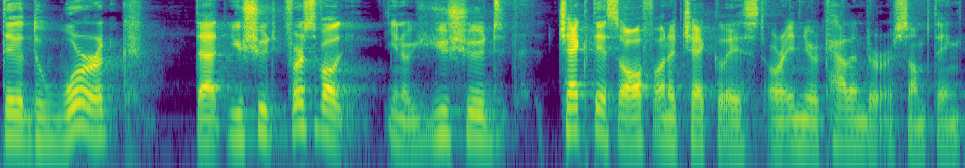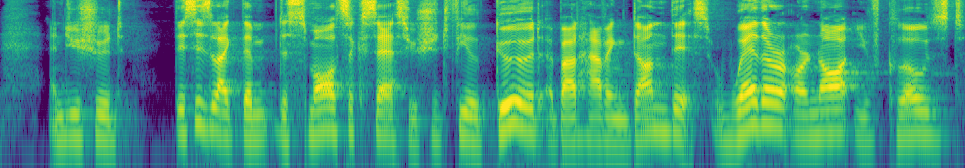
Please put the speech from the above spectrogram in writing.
the the work that you should first of all, you know, you should check this off on a checklist or in your calendar or something and you should this is like the, the small success. You should feel good about having done this. Whether or not you've closed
